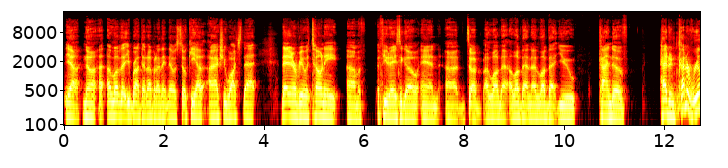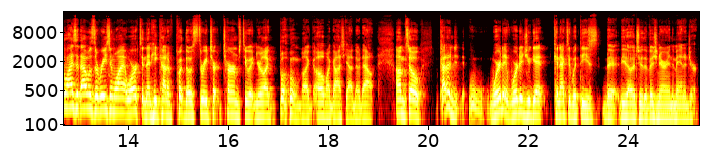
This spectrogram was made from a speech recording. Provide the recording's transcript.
Yeah, no, I, I love that you brought that up, and I think that was so key. I, I actually watched that that interview with Tony um, a, a, few days ago, and uh, so I, I love that. I love that, and I love that you kind of had to kind of realize that that was the reason why it worked, and then he kind of put those three ter- terms to it, and you're like, boom, like oh my gosh, yeah, no doubt. Um, so kind of where did where did you get connected with these the these other two, the visionary and the manager?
